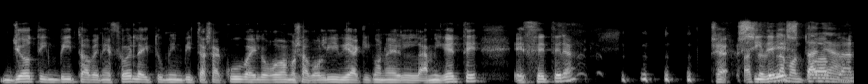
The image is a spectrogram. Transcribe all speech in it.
yo te invito a Venezuela y tú me invitas a Cuba y luego vamos a Bolivia aquí con el amiguete, etcétera. O sea, si de esto, hablan,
